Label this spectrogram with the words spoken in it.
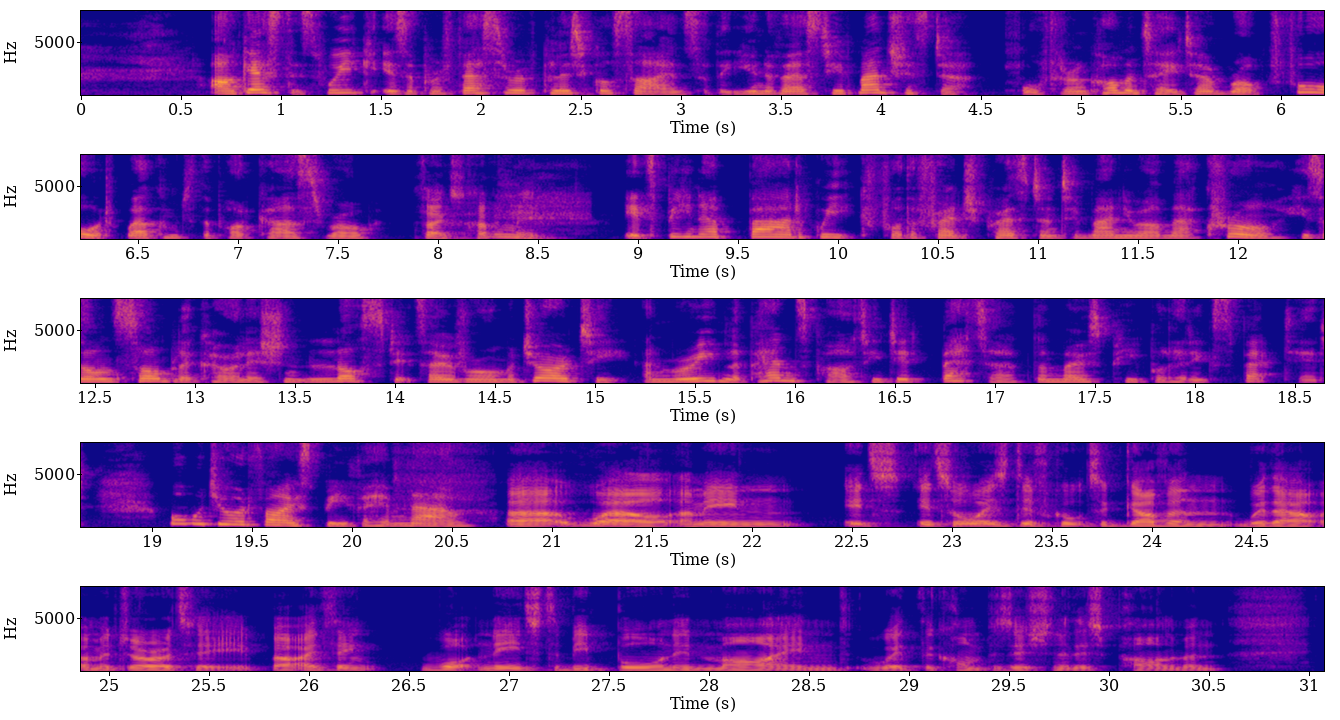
Our guest this week is a professor of political science at the University of Manchester, author and commentator Rob Ford. Welcome to the podcast, Rob. Thanks for having me. It's been a bad week for the French President Emmanuel Macron. His Ensemble coalition lost its overall majority, and Marine Le Pen's party did better than most people had expected. What would your advice be for him now? Uh, well, I mean, it's it's always difficult to govern without a majority, but I think what needs to be borne in mind with the composition of this parliament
